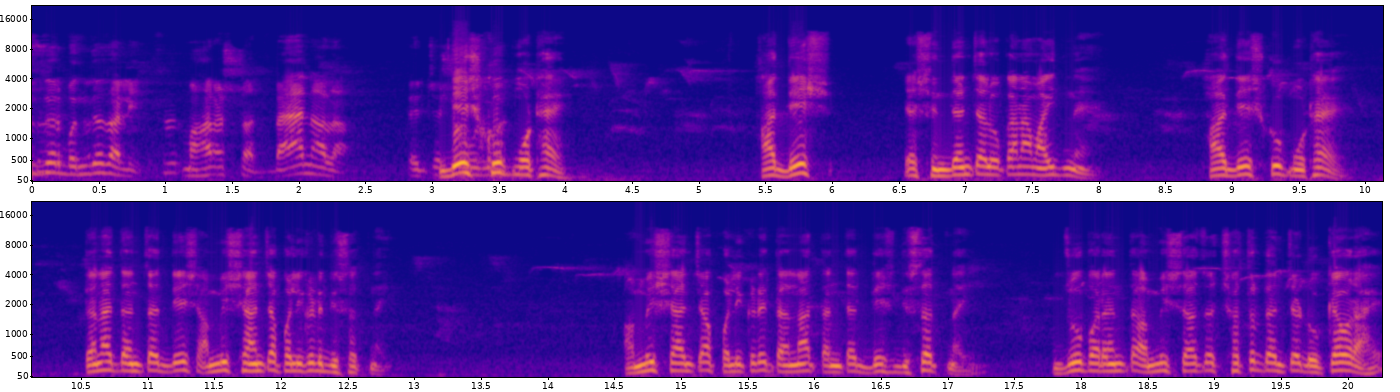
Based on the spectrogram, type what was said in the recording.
जर बंद झाले महाराष्ट्रात बॅन आला देश खूप मोठा आहे. हा देश या शिंद्यांच्या लोकांना माहीत नाही. हा देश खूप मोठा आहे. त्यांना त्यांचा देश अमित शहाच्या पलीकडे दिसत नाही. अमित शहाच्या पलीकडे त्यांना त्यांचा देश दिसत नाही. जोपर्यंत अमित शहाचं छत्र त्यांच्या डोक्यावर आहे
